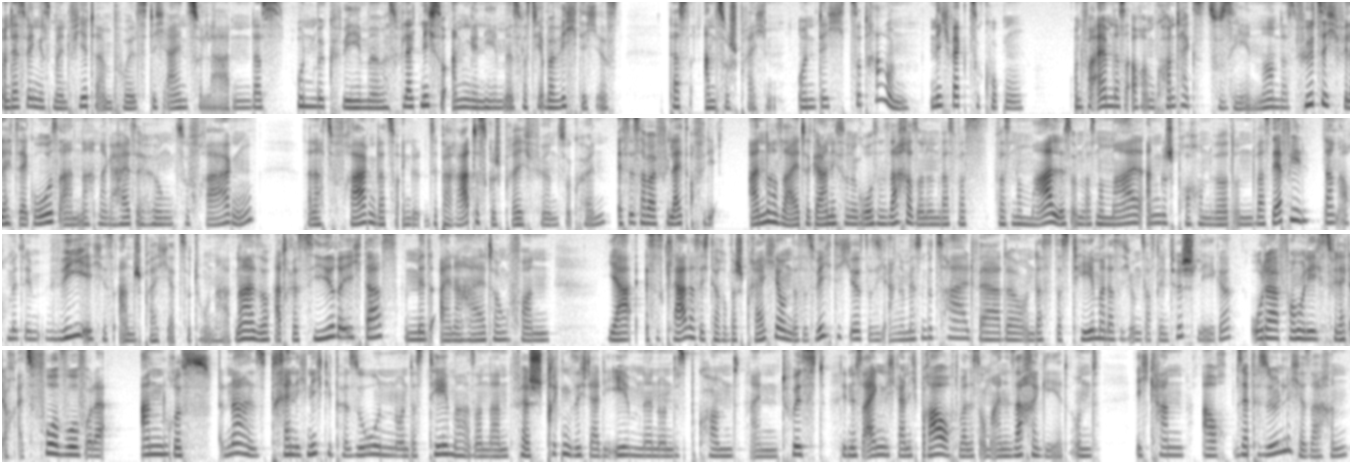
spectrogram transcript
Und deswegen ist mein vierter Impuls, dich einzuladen, das Unbequeme, was vielleicht nicht so angenehm ist, was dir aber wichtig ist, das anzusprechen und dich zu trauen, nicht wegzugucken, und vor allem das auch im Kontext zu sehen. Ne? Das fühlt sich vielleicht sehr groß an, nach einer Gehaltserhöhung zu fragen, danach zu fragen, dazu ein separates Gespräch führen zu können. Es ist aber vielleicht auch für die andere Seite gar nicht so eine große Sache, sondern was, was, was normal ist und was normal angesprochen wird und was sehr viel dann auch mit dem, wie ich es anspreche, zu tun hat. Ne? Also adressiere ich das mit einer Haltung von, ja, es ist klar, dass ich darüber spreche und dass es wichtig ist, dass ich angemessen bezahlt werde und das ist das Thema, das ich uns auf den Tisch lege. Oder formuliere ich es vielleicht auch als Vorwurf oder anderes, na, es trenne ich nicht die Personen und das Thema, sondern verstricken sich da die Ebenen und es bekommt einen Twist, den es eigentlich gar nicht braucht, weil es um eine Sache geht. Und ich kann auch sehr persönliche Sachen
